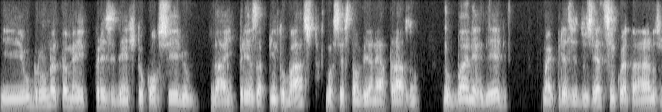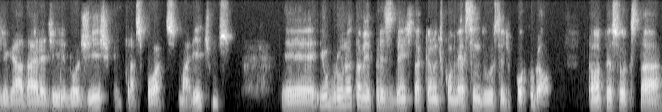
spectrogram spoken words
e o Bruno é também presidente do conselho da empresa Pinto Basto, vocês estão vendo aí atrás no, no banner dele, uma empresa de 250 anos ligada à área de logística e transportes marítimos. É, e o Bruno é também presidente da Câmara de Comércio e Indústria de Portugal. Então, é uma pessoa que está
